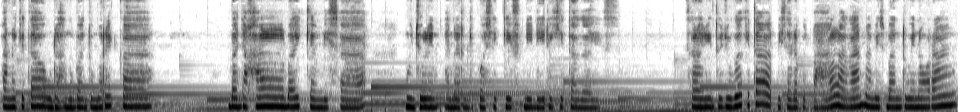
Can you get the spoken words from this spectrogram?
karena kita udah ngebantu mereka. Banyak hal baik yang bisa munculin energi positif di diri kita, guys. Selain itu juga kita bisa dapat pahala kan habis bantuin orang.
